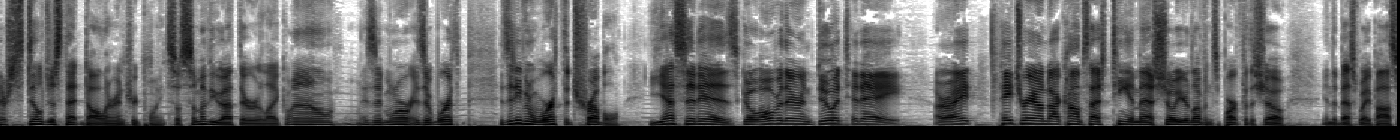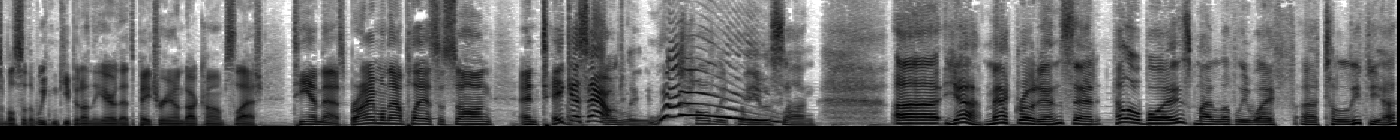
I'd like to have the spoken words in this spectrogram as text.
there's still just that dollar entry point. So some of you out there are like, well, is it more? Is it worth? Is it even worth the trouble? Yes, it is. Go over there and do it today. All right. Patreon.com slash TMS. Show your love and support for the show in the best way possible so that we can keep it on the air. That's patreon.com slash TMS. Brian will now play us a song and take us out. Totally, totally play you a song. Uh, yeah, Mac wrote in said, "Hello, boys. My lovely wife uh, Talithia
